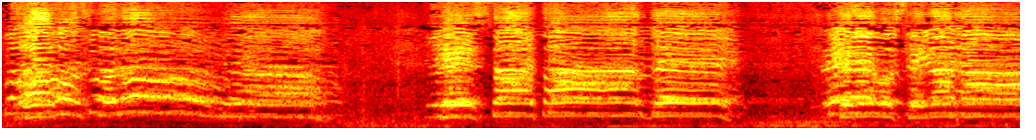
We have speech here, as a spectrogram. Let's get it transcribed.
¡Vamos Colombia! Que esta tarde tenemos que ganar.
